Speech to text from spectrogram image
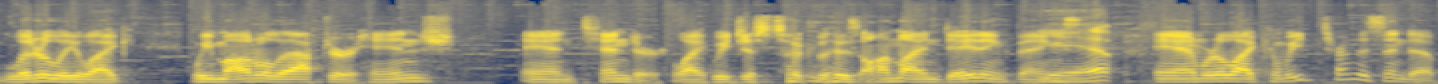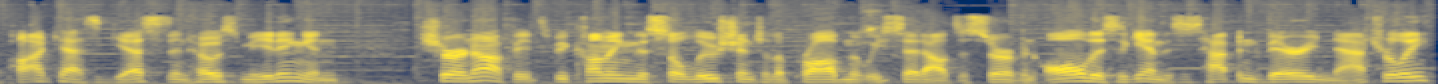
literally like we modeled after Hinge and Tinder. Like we just took those online dating things, Yep. and we're like, can we turn this into a podcast guest and host meeting? And sure enough, it's becoming the solution to the problem that we set out to serve. And all this, again, this has happened very naturally.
